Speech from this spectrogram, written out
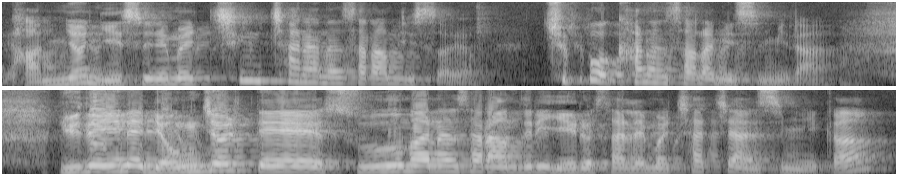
반면 예수님을 칭찬하는 사람이 있어요. 축복하는 사람이 있습니다. 유대인의 명절 때 수많은 사람들이 예루살렘을 찾지 않습니까?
